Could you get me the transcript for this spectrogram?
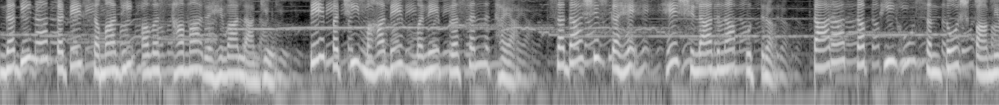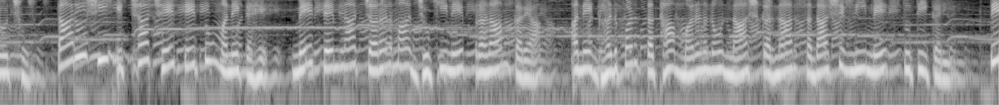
નદીના તટે સમાધિ અવસ્થામાં રહેવા લાગ્યો. તે પછી મહાદેવ મને પ્રસન્ન થયા. સદાશિવ કહે, હે શિલાદના પુત્ર તારા તપથી હું સંતોષ પામ્યો છું. તારી શી ઈચ્છા છે તે તું મને કહે. મેં તેમના ચરણમાં ઝૂકીને પ્રણામ કર્યા અને ઘડપણ તથા મરણનો નાશ કરનાર સદાશિવની મેં સ્તુતિ કરી. તે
